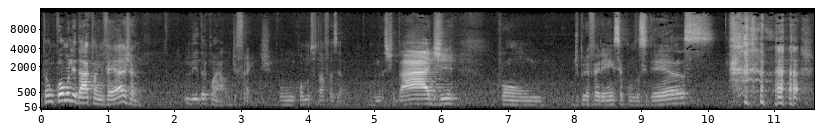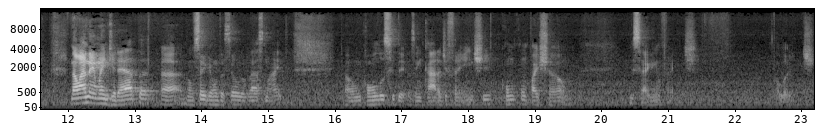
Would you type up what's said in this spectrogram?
Então, como lidar com a inveja? Lida com ela de frente, com como tu está fazendo. Com honestidade, com, de preferência com lucidez. não é nenhuma indireta, uh, não sei o que aconteceu last night. Então, com lucidez, encara de frente, com compaixão e segue em frente. Boa noite.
